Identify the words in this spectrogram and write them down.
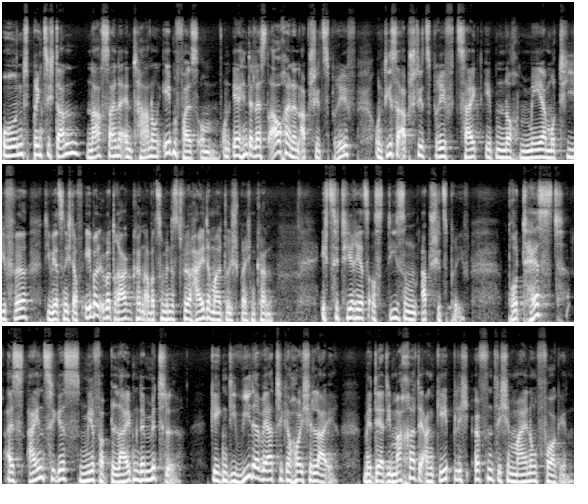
und bringt sich dann nach seiner Enttarnung ebenfalls um. Und er hinterlässt auch einen Abschiedsbrief. Und dieser Abschiedsbrief zeigt eben noch mehr Motive, die wir jetzt nicht auf Eberl übertragen können, aber zumindest für Heide mal durchsprechen können. Ich zitiere jetzt aus diesem Abschiedsbrief. Protest als einziges mir verbleibende Mittel gegen die widerwärtige Heuchelei, mit der die Macher der angeblich öffentlichen Meinung vorgehen.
